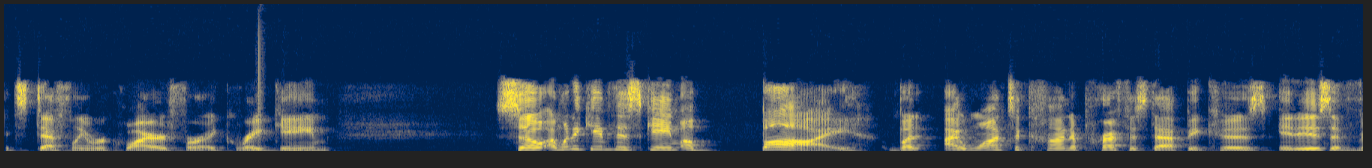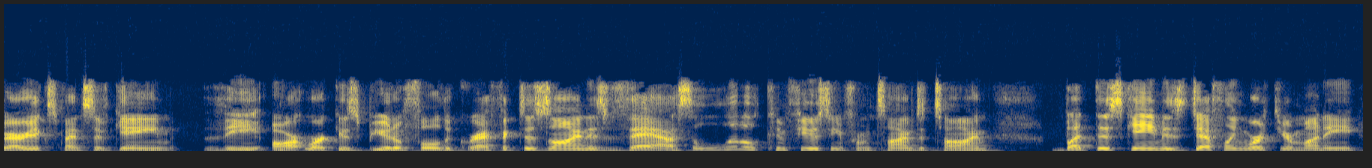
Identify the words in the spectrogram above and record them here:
It's definitely required for a great game. So I'm going to give this game a buy, but I want to kind of preface that because it is a very expensive game. The artwork is beautiful, the graphic design is vast, a little confusing from time to time, but this game is definitely worth your money.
